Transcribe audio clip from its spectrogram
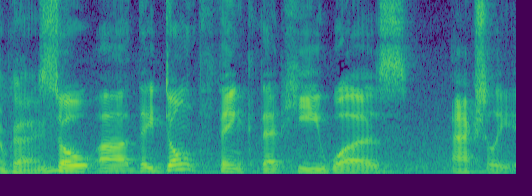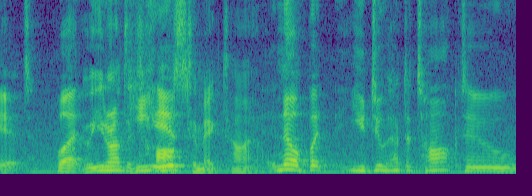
Okay. So uh, they don't think that he was actually it, but Well, you don't have to talk is- to make time. No, but you do have to talk to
